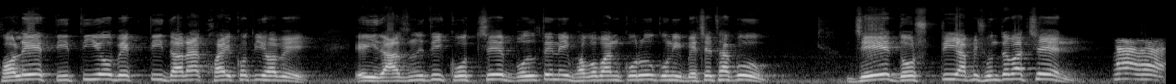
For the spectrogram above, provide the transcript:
ফলে তৃতীয় ব্যক্তি দ্বারা ক্ষয়ক্ষতি হবে। এই রাজনীতি করছে বলতে নেই ভগবান করুক উনি বেঁচে থাকুক। যে দোষটি আপনি শুনতে পাচ্ছেন? হ্যাঁ হ্যাঁ।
